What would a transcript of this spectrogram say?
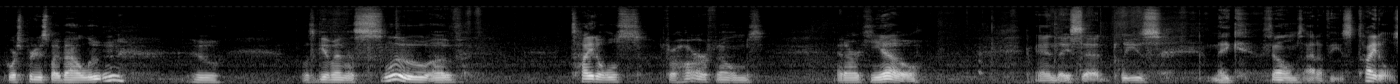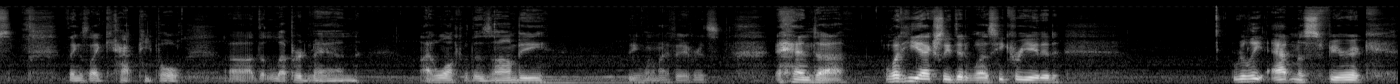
Of course, produced by Val Lewton, who was given a slew of titles for horror films at RKO, and they said, please make films out of these titles. Things like Cat People, uh, The Leopard Man, I Walked with a Zombie, being one of my favorites. And uh, what he actually did was he created really atmospheric,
